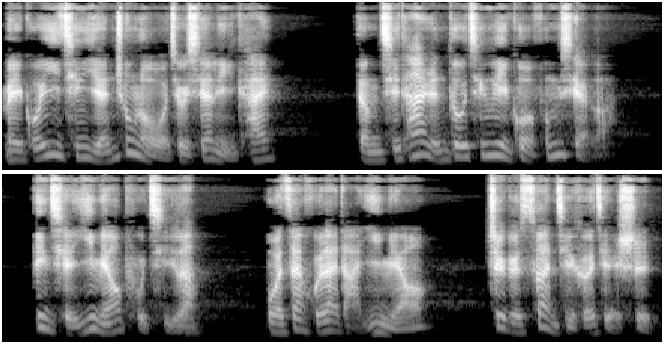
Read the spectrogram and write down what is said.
美国疫情严重了我就先离开，等其他人都经历过风险了，并且疫苗普及了。我再回来打疫苗，这个算计和解释，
